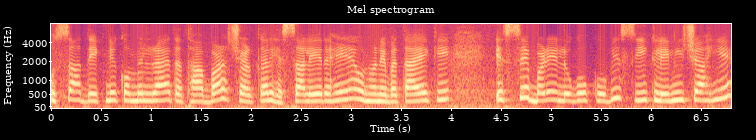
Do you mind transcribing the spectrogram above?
उत्साह देखने को मिल रहा है तथा बढ़ चढ़कर हिस्सा ले रहे हैं। उन्होंने बताया कि इससे बड़े लोगों को भी सीख लेनी चाहिए।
